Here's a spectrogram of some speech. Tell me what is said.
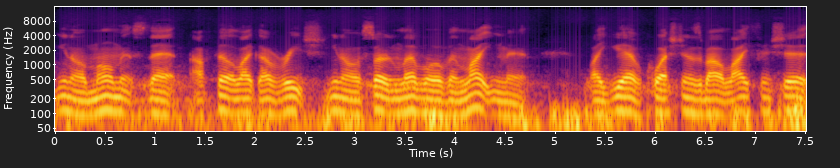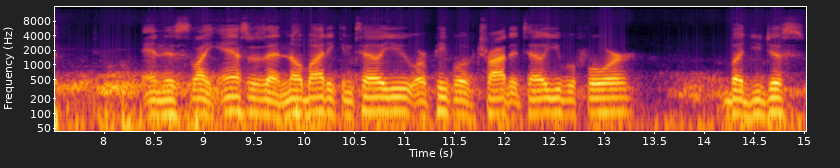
you know, moments that I felt like I've reached, you know, a certain level of enlightenment. Like you have questions about life and shit, and it's like answers that nobody can tell you or people have tried to tell you before, but you just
